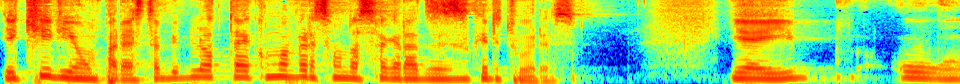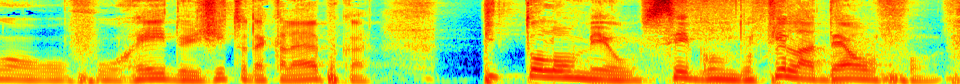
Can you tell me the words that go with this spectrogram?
e queriam para esta biblioteca uma versão das Sagradas Escrituras. E aí o, o, o rei do Egito daquela época Ptolomeu II Filadelfo.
